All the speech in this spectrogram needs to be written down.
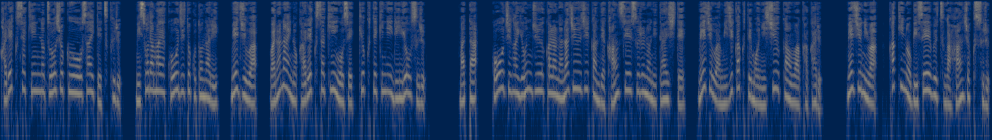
枯れ草菌の増殖を抑えて作る味噌玉や麹と異なり、メジュは割らないの枯れ草菌を積極的に利用する。また、麹が40から70時間で完成するのに対して、メジュは短くても2週間はかかる。メジュには下記の微生物が繁殖する。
